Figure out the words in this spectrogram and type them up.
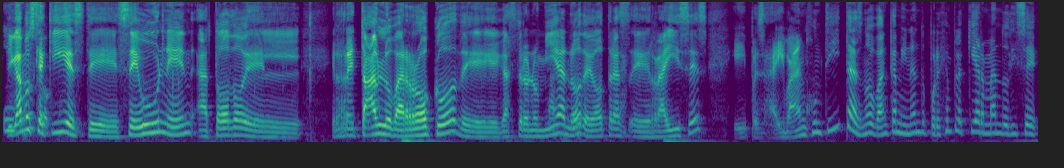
Digamos que aquí este, se unen a todo el retablo barroco de gastronomía, ¿no? De otras eh, raíces y pues ahí van juntitas, ¿no? Van caminando. Por ejemplo, aquí Armando dice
